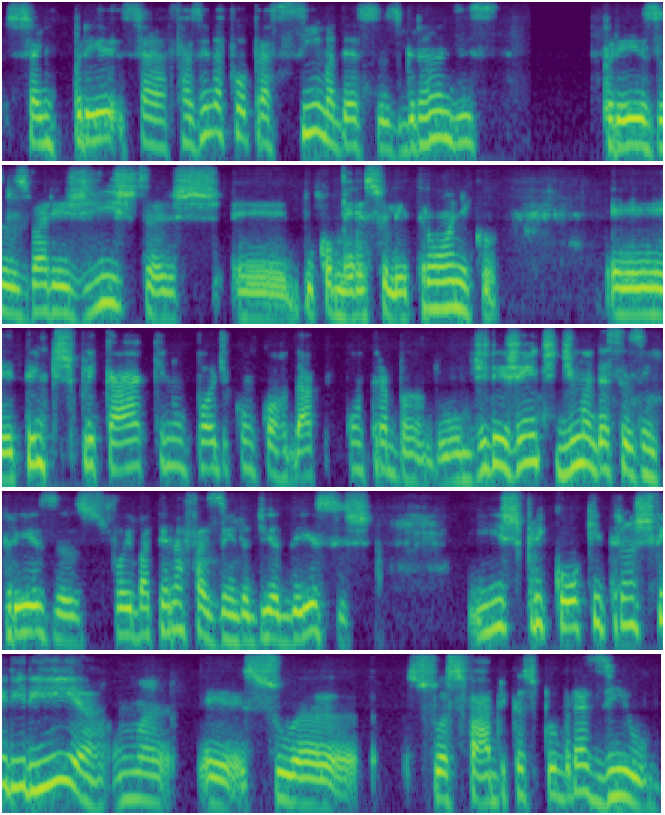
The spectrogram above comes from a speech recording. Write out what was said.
se, a se a fazenda for para cima dessas grandes empresas varejistas é, do comércio eletrônico, é, tem que explicar que não pode concordar com contrabando. O dirigente de uma dessas empresas foi bater na fazenda dia desses e explicou que transferiria uma, é, sua, suas fábricas para o Brasil,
